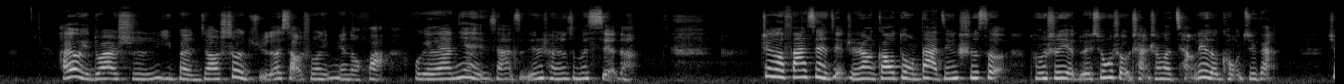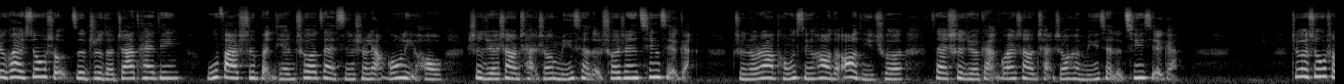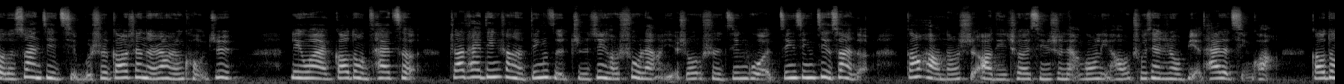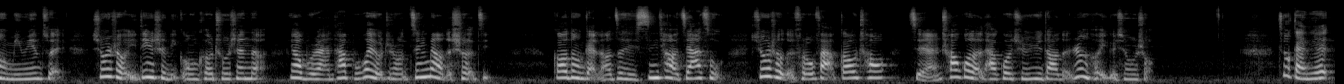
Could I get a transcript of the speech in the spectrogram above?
还有一段是一本叫《设局》的小说里面的话，我给大家念一下紫禁城是怎么写的。这个发现简直让高栋大惊失色，同时也对凶手产生了强烈的恐惧感。这块凶手自制的扎胎钉无法使本田车在行驶两公里后视觉上产生明显的车身倾斜感，只能让同型号的奥迪车在视觉感官上产生很明显的倾斜感。这个凶手的算计岂不是高深的让人恐惧？另外，高栋猜测扎胎钉上的钉子直径和数量也都是经过精心计算的，刚好能使奥迪车行驶两公里后出现这种瘪胎的情况。高栋抿抿嘴，凶手一定是理工科出身的，要不然他不会有这种精妙的设计。高栋感到自己心跳加速，凶手的手法高超，显然超过了他过去遇到的任何一个凶手。就感觉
